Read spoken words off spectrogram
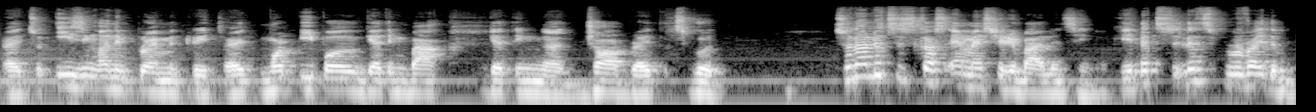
right? So easing unemployment rate, right? More people getting back, getting a job, right? That's good. So now let's discuss MSCI rebalancing. Okay, let's let's provide a,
